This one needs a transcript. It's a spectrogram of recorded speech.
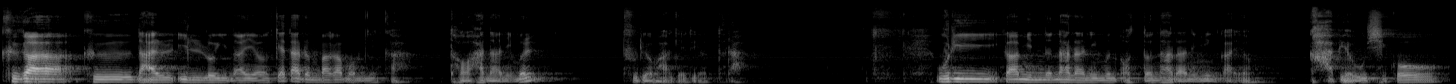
그가 그 날 일로 인하여 깨달은 바가 뭡니까? 더 하나님을 두려워하게 되었더라. 우리가 믿는 하나님은 어떤 하나님인가요? 가벼우시고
